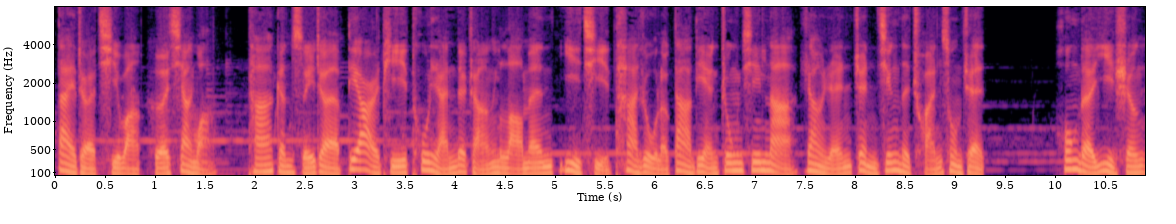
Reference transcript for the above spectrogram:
带着期望和向往，他跟随着第二批突然的长老们一起踏入了大殿中心那让人震惊的传送阵。轰的一声，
